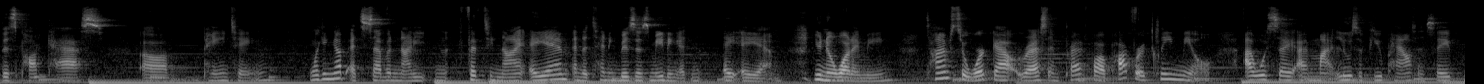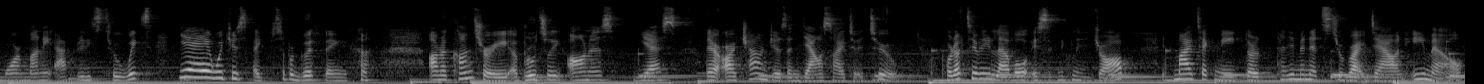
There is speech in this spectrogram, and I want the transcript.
this podcast, um, painting, waking up at 7.59 a.m. and attending business meeting at 8 a.m. You know what I mean? Times to work out, rest, and prep for a proper clean meal. I would say I might lose a few pounds and save more money after these two weeks. Yay, which is a super good thing. On the contrary, a brutally honest yes, there are challenges and downside to it too. Productivity level is significantly dropped. It might take me 20 minutes to write down an email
